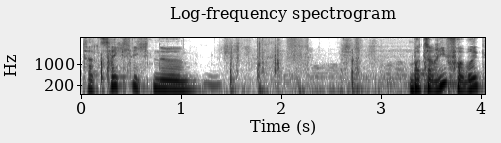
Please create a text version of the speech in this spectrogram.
tatsächlich eine Batteriefabrik,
